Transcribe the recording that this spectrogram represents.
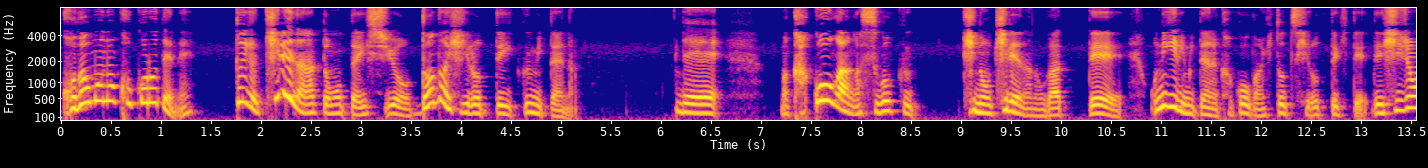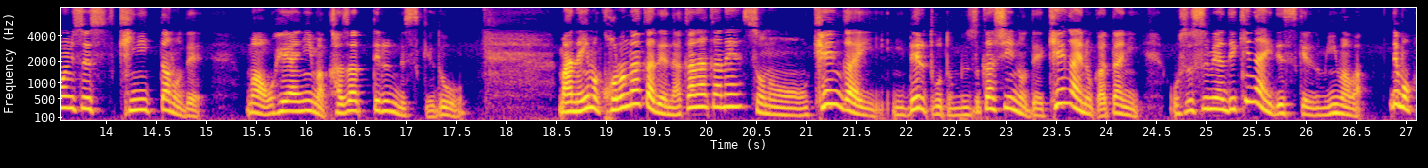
子供の心でね、とにかく綺麗だなって思った石をどんどん拾っていくみたいな。で、まあ、花崗岩がすごく昨日綺麗なのがあって、、おにぎりみたいな加工感一つ拾ってきて、で、非常にそれ気に入ったので、まあお部屋に今飾ってるんですけど、まあね、今コロナ禍でなかなかね、その、県外に出るってこと難しいので、県外の方におすすめはできないですけれども、今は。でも、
